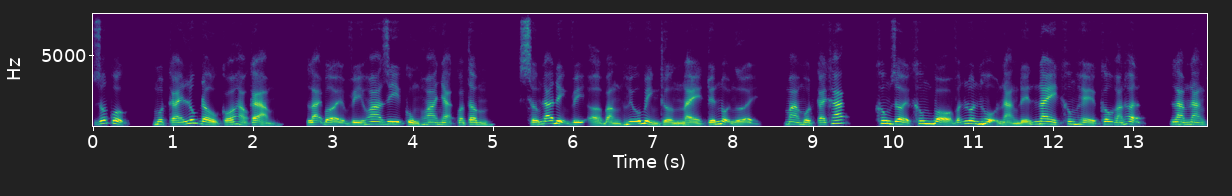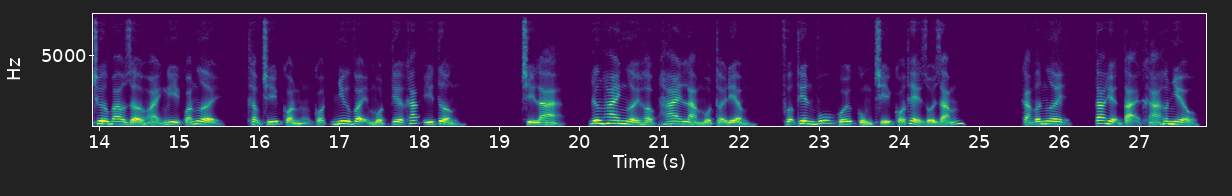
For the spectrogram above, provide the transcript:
Rốt cuộc, một cái lúc đầu có hảo cảm, lại bởi vì hoa di cùng hoa nhạc quan tâm, sớm đã định vị ở bằng hữu bình thường này tuyến nội người, mà một cái khác, không rời không bỏ vẫn luôn hộ nàng đến nay không hề câu hán hận, làm nàng chưa bao giờ hoài nghi quá người, thậm chí còn có như vậy một tia khác ý tưởng. Chỉ là, đương hai người hợp hai làm một thời điểm, Phượng Thiên Vũ cuối cùng chỉ có thể dối rắm Cảm ơn ngươi, ta hiện tại khá hơn nhiều.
